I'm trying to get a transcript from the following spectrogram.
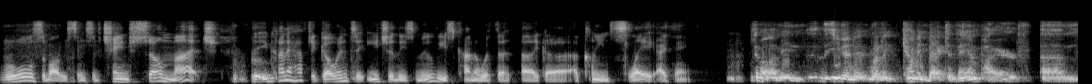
rules of all these things have changed so much that you mm-hmm. kind of have to go into each of these movies kind of with a like a, a clean slate. I think. Well, I mean, even when it, coming back to vampire um,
